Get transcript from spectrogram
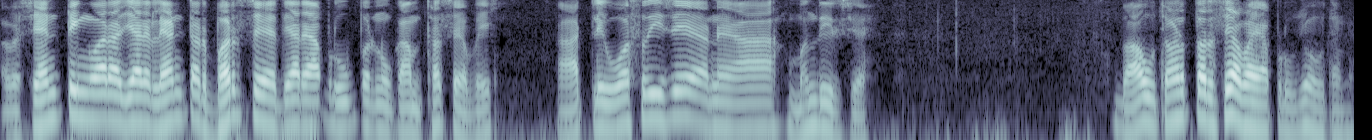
હવે સેન્ટિંગ વાળા જ્યારે લેન્ટર ભરશે ત્યારે આપણું ઉપરનું કામ થશે ભાઈ. આટલી ઓસરી છે અને આ મંદિર છે. તો આવું ચણતર છે ભાઈ આપણું, જોવું તમે.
